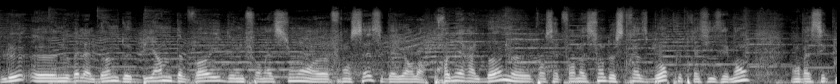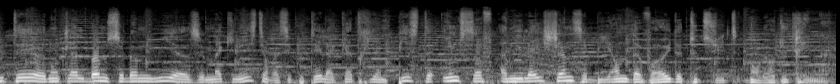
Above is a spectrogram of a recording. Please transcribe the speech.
le nouvel album de Beyond the Void, une formation française. C'est d'ailleurs leur premier album pour cette formation de Strasbourg, plus précisément. On va s'écouter donc l'album L'album se nomme lui euh, The Machinist et on va s'écouter la quatrième piste Hymns of Annihilation, Beyond the Void tout de suite dans l'heure du crime.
